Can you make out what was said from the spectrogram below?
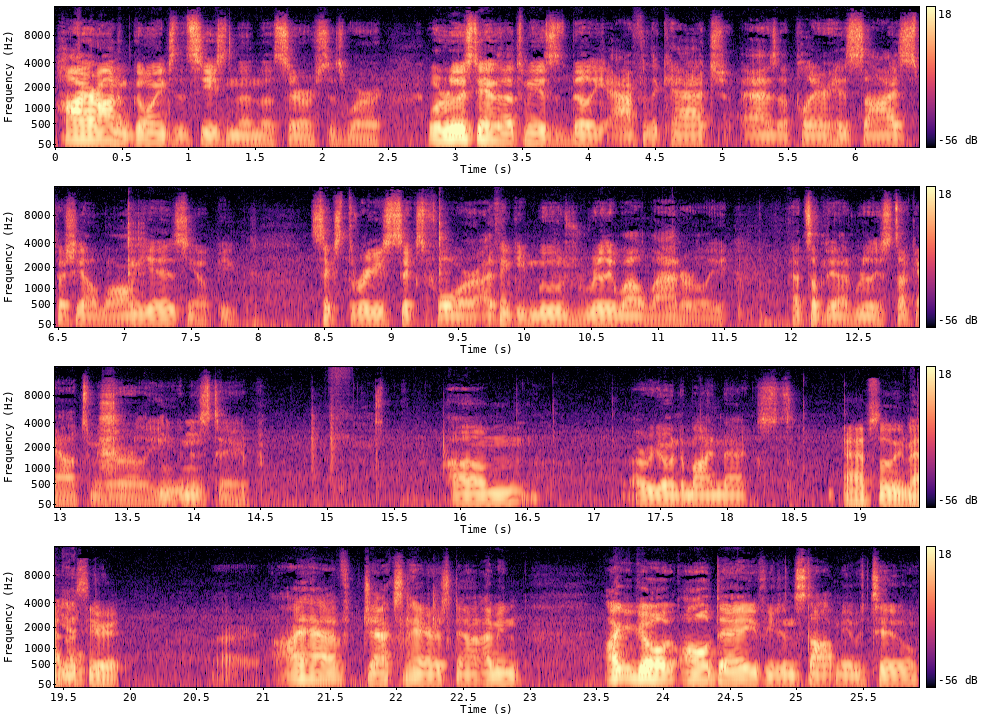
higher on him going to the season than the services were. What really stands out to me is his ability after the catch as a player his size, especially how long he is. You know, be six three, six four. I think he moves really well laterally. That's something that really stuck out to me early mm-hmm. in his tape. Um, are we going to mine next? Absolutely, Matt. Yeah. Let's hear it. I have Jackson Harris down. I mean, I could go all day if you didn't stop me with two.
